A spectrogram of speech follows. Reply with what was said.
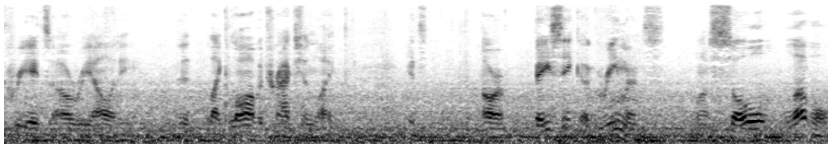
creates our reality, that, like law of attraction, like it's our basic agreements on a soul level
